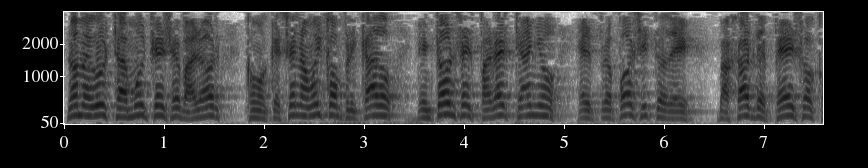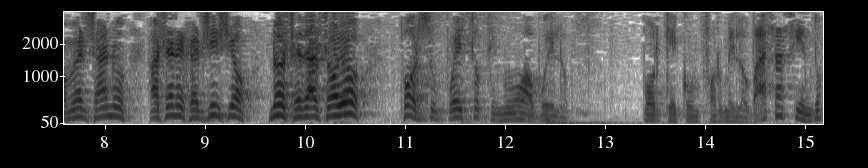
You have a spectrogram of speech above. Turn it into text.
no me gusta mucho ese valor, como que suena muy complicado. Entonces, para este año, el propósito de bajar de peso, comer sano, hacer ejercicio, ¿no se da solo? Por supuesto que no, abuelo. Porque conforme lo vas haciendo,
